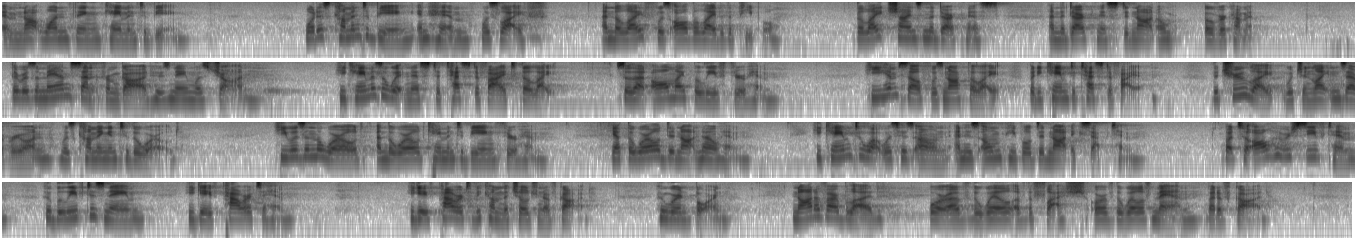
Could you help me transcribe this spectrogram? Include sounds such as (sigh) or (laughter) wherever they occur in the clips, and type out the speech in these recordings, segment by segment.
him not one thing came into being. What has come into being in him was life, and the life was all the light of the people. The light shines in the darkness, and the darkness did not overcome it. There was a man sent from God whose name was John. He came as a witness to testify to the light, so that all might believe through him. He himself was not the light, but he came to testify it. The true light, which enlightens everyone, was coming into the world. He was in the world, and the world came into being through him. Yet the world did not know him. He came to what was his own, and his own people did not accept him. But to all who received him, who believed his name, he gave power to him. He gave power to become the children of God, who weren't born, not of our blood, or of the will of the flesh, or of the will of man, but of God.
